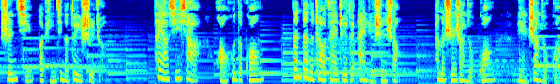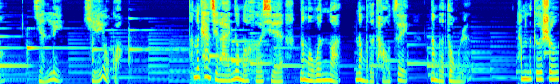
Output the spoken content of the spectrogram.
深情而平静地对视着。太阳西下，黄昏的光淡淡的照在这对爱侣身上，他们身上有光，脸上有光，眼里也有光。他们看起来那么和谐，那么温暖，那么的陶醉，那么的动人。他们的歌声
